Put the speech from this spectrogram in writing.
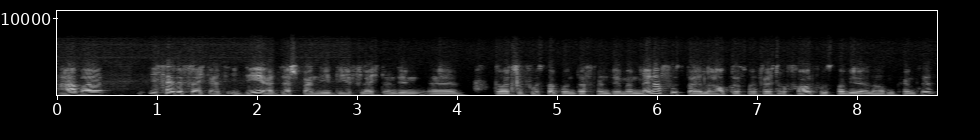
Aber ich hätte vielleicht als Idee, als sehr spannende Idee, vielleicht an den äh, Deutschen Fußballbund, dass man, wenn man Männerfußball erlaubt, dass man vielleicht auch Frauenfußball wieder erlauben könnte.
